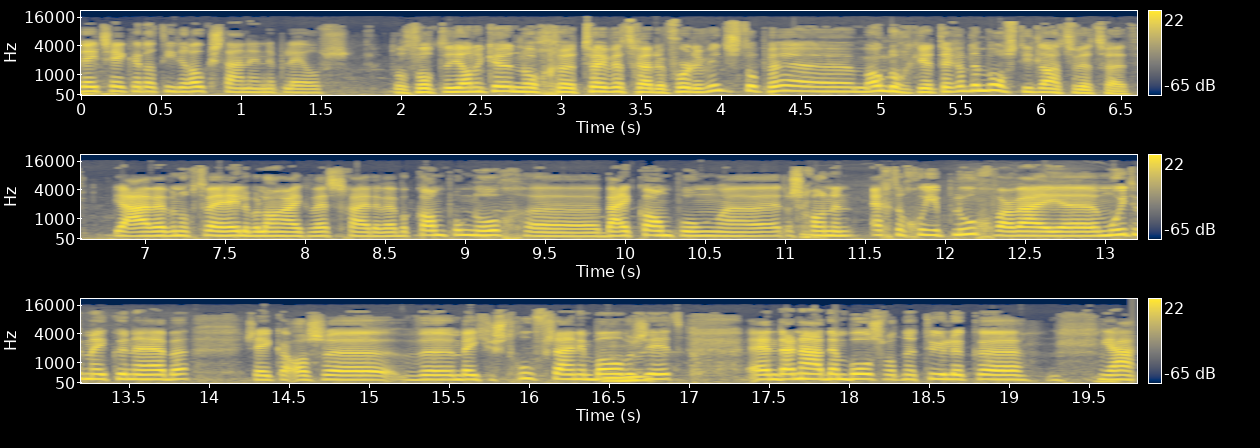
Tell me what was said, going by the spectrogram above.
weet zeker dat die er ook staan in de play-offs. Tot slot, Janneke, nog twee wedstrijden voor de winterstop. Hè? Maar ook nog een keer tegen Den Bosch, die laatste wedstrijd. Ja, we hebben nog twee hele belangrijke wedstrijden. We hebben Kampong nog. Uh, bij Kampong, uh, het is gewoon een, echt een goede ploeg waar wij uh, moeite mee kunnen hebben. Zeker als we een beetje stroef zijn in balbezit. Mm -hmm. En daarna Den Bosch, wat natuurlijk ja,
